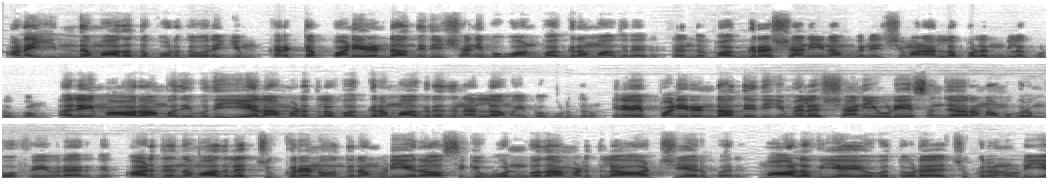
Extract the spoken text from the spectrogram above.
ஆனா இந்த மாதத்தை பொறுத்த வரைக்கும் கரெக்டா பனிரெண்டாம் தேதி சனி பகவான் வக்ரம் ஆகிறாரு. இந்த வக்ர சனி நமக்கு நிச்சயமா நல்ல பலன்களை கொடுக்கும். அதுலயும் ஆறாம் அதிபதி ஏழாம் இடத்துல வக்ரம் ஆகிறது நல்ல அமைப்பை கொடுத்துரும். எனவே பனிரெண்டாம் தேதிக்கு மேல சனியுடைய சஞ்சாரம் நமக்கு ரொம்ப ஃபேவரா இருக்கு. அடுத்து இந்த மாதத்துல சுக்கிரன் வந்து நம்முடைய ராசிக்கு ஒன்பதாம் இடத்துல ஆட்சியா இருப்பாரு. மாலவிய யோகத்தோட சுக்கிரனுடைய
